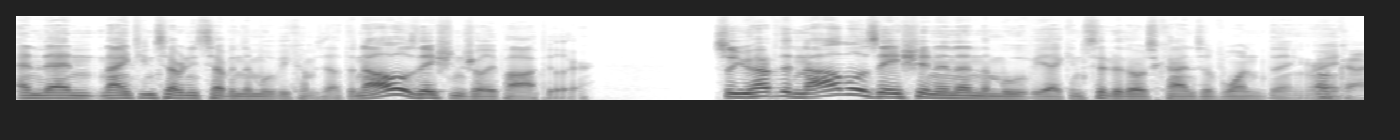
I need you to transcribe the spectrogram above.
and then 1977 the movie comes out. The novelization is really popular. So you have the novelization and then the movie. I consider those kinds of one thing, right? Okay.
